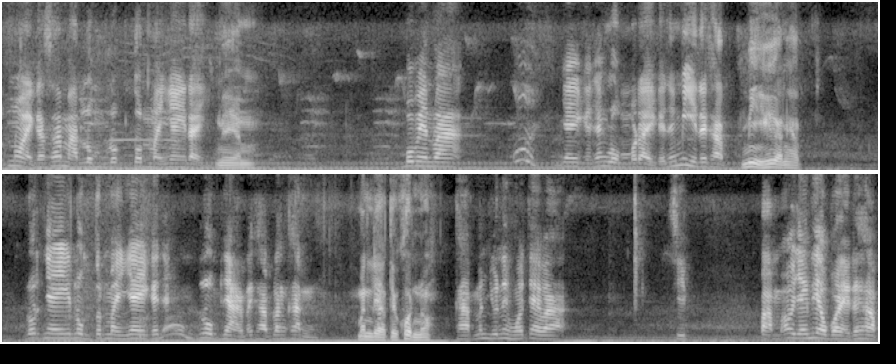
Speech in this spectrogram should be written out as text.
ถน้อยก็สามารถล้มรถต้นใหม่ใหญ่ได้แมน บ่แม่นว่าโอ้ยใหญ่ก็ยังล้มบ่ได้ก็ยังมีเลยครับ มีคือกันครับ รถใหญ่ล้มต้นใหม่ใหญ่ก็ยังล้มยากเลยครับลังคันมันมันแล้วแต่คนเนาะครับ มันอยู่ในหัวใจว่าสิปั๊มเอาอย่างเดียวบ่ได้เด้อครับ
